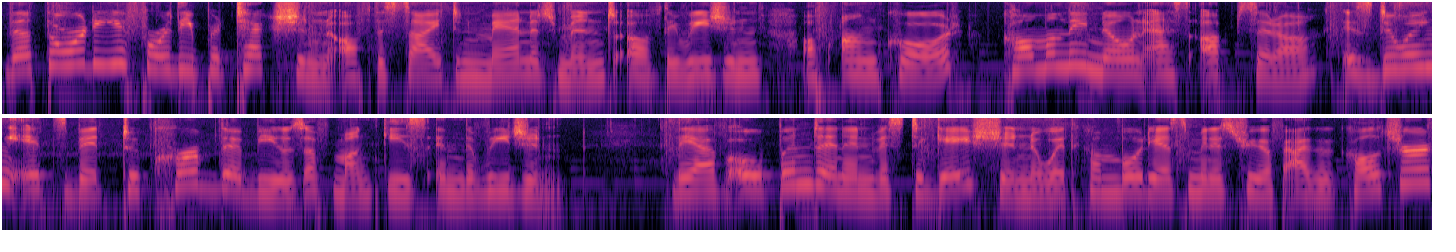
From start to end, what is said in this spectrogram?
The Authority for the Protection of the Site and Management of the region of Angkor, commonly known as Apsara, is doing its bit to curb the abuse of monkeys in the region. They have opened an investigation with Cambodia's Ministry of Agriculture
